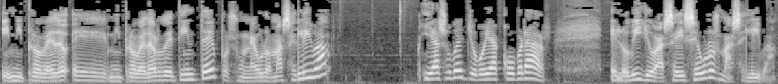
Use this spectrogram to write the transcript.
y mi proveedor, eh, mi proveedor de tinte, pues un euro más el IVA. Y a su vez yo voy a cobrar el ovillo a 6 euros más el IVA.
